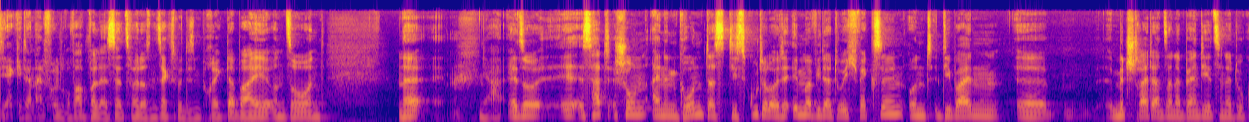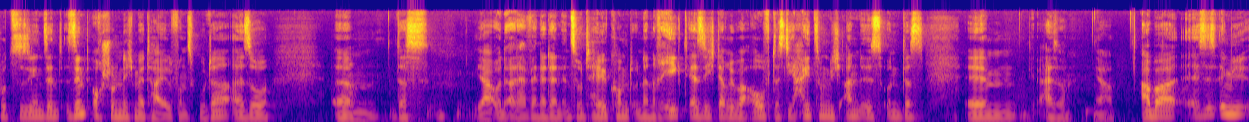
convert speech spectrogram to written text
der geht dann halt voll drauf ab, weil er ist ja 2006 bei diesem Projekt dabei und so. Und ne, ja, also es hat schon einen Grund, dass die Scooter-Leute immer wieder durchwechseln und die beiden äh, Mitstreiter an seiner Band, die jetzt in der Doku zu sehen sind, sind auch schon nicht mehr Teil von Scooter. Also ähm, das, ja, oder, oder, wenn er dann ins Hotel kommt und dann regt er sich darüber auf, dass die Heizung nicht an ist und das, ähm, also, ja. Aber es ist irgendwie,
